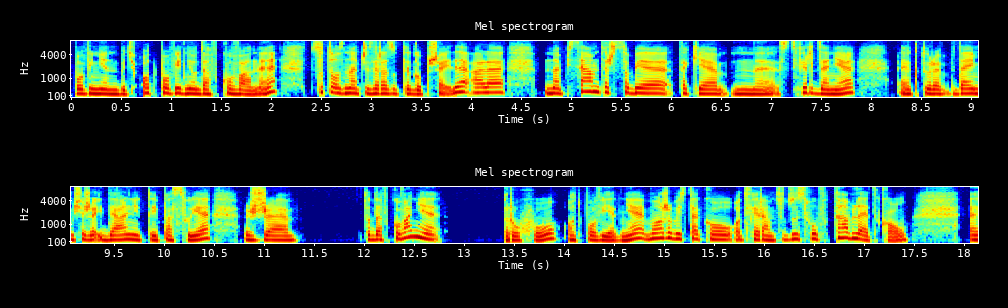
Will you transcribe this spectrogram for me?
powinien być odpowiednio dawkowany. Co to znaczy, zaraz do tego przejdę, ale napisałam też sobie takie mm, stwierdzenie, e, które wydaje mi się, że idealnie tutaj pasuje, że to dawkowanie ruchu odpowiednie może być taką, otwieram cudzysłów, tabletką, yy,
